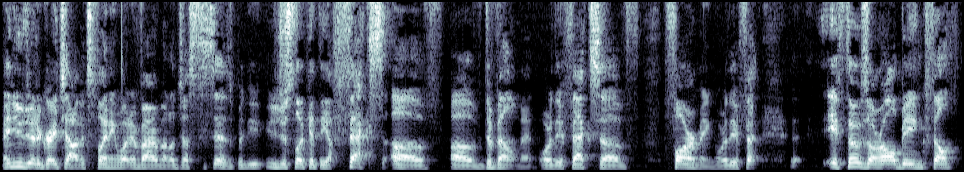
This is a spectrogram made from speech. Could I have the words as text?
and you did a great job explaining what environmental justice is. But you, you just look at the effects of of development or the effects of farming or the effect if those are all being felt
